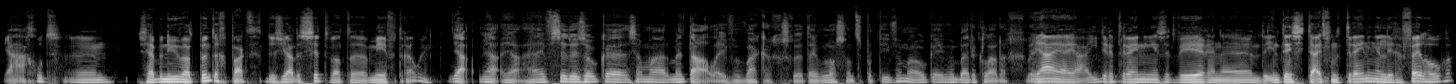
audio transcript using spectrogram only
Ja, goed. Eh, ze hebben nu wat punten gepakt. Dus ja, er zit wat eh, meer vertrouwen in. Ja, ja, ja, hij heeft ze dus ook eh, zeg maar, mentaal even wakker geschud. Even los van het sportieve, maar ook even bij de kladder. Ja, ja, ja. Iedere training is het weer. En eh, de intensiteit van de trainingen liggen veel hoger.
